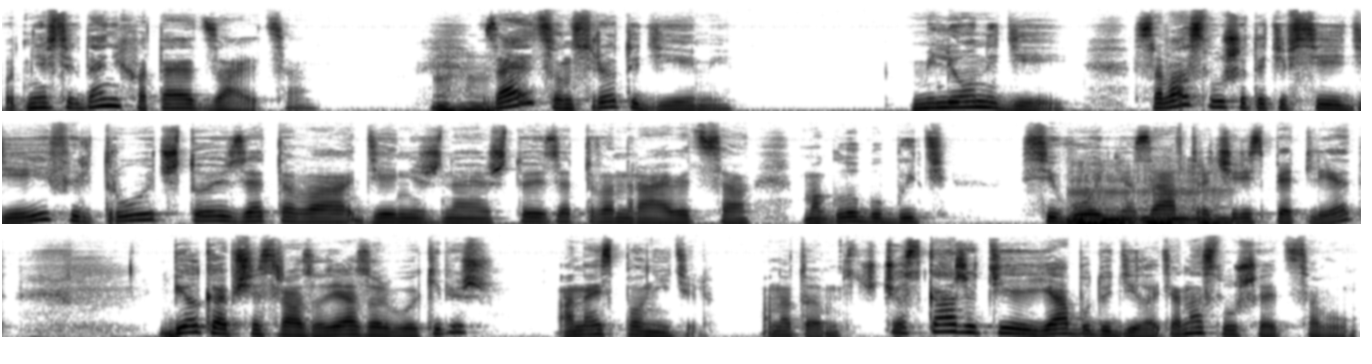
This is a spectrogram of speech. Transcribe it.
Вот мне всегда не хватает зайца. Угу. Заяц, он срет идеями. Миллион идей. Сова слушает эти все идеи, фильтрует, что из этого денежное, что из этого нравится, могло бы быть сегодня, mm-hmm, завтра, mm-hmm. через пять лет. Белка вообще сразу, я любой кипиш, она исполнитель. Она там, что скажете, я буду делать. Она слушает сову.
